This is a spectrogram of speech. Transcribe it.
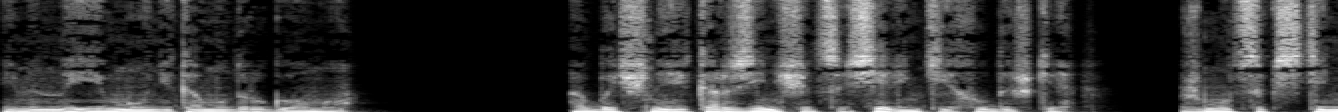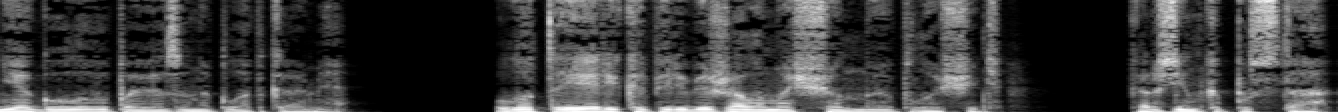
Именно ему, никому другому. Обычные корзинщицы, серенькие худышки, жмутся к стене, головы повязаны платками. Лота Эрика перебежала мощенную площадь. Корзинка пуста.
